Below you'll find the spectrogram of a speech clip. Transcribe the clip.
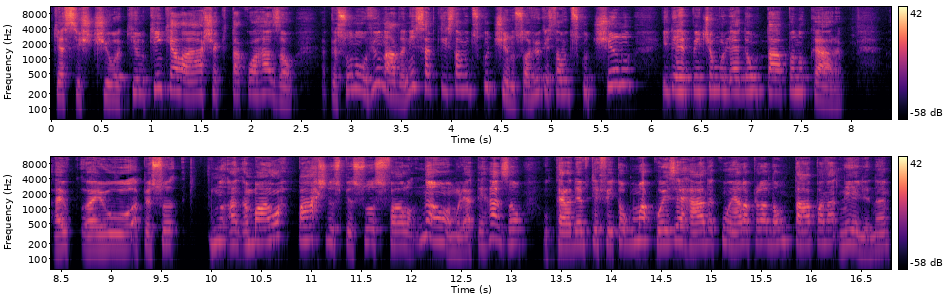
que assistiu aquilo quem que ela acha que está com a razão. A pessoa não ouviu nada, nem sabe o que eles estavam discutindo, só viu que eles estavam discutindo e de repente a mulher deu um tapa no cara. Aí, aí o, a pessoa a maior parte das pessoas falam, não, a mulher tem razão, o cara deve ter feito alguma coisa errada com ela para ela dar um tapa na, nele, né?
